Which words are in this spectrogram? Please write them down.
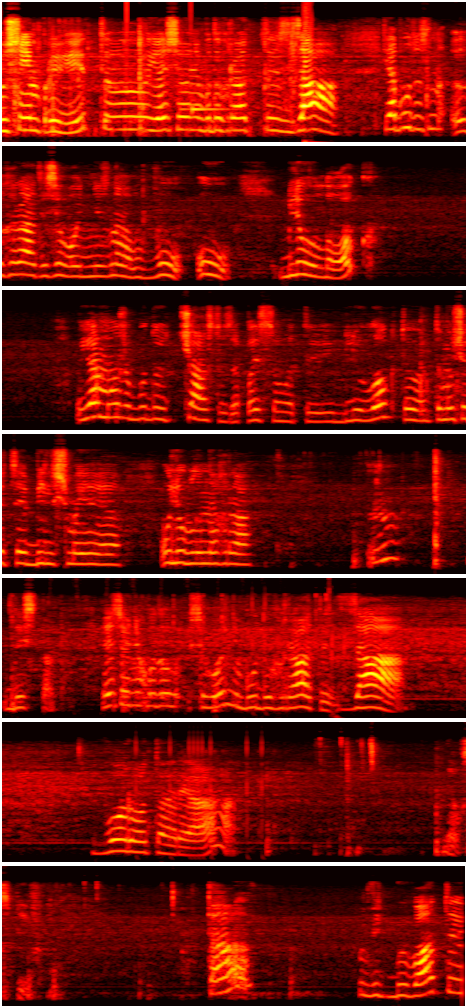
Усім привіт! Е, Я сьогодні буду грати за. Я буду грати сьогодні знову в у Blue Lock. Я може буду часто записувати Blue Lock, то, тому що це більш моя улюблена гра. Ну, десь так. Я сьогодні буду сьогодні буду грати за воротаря. Не вспів та відбивати,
